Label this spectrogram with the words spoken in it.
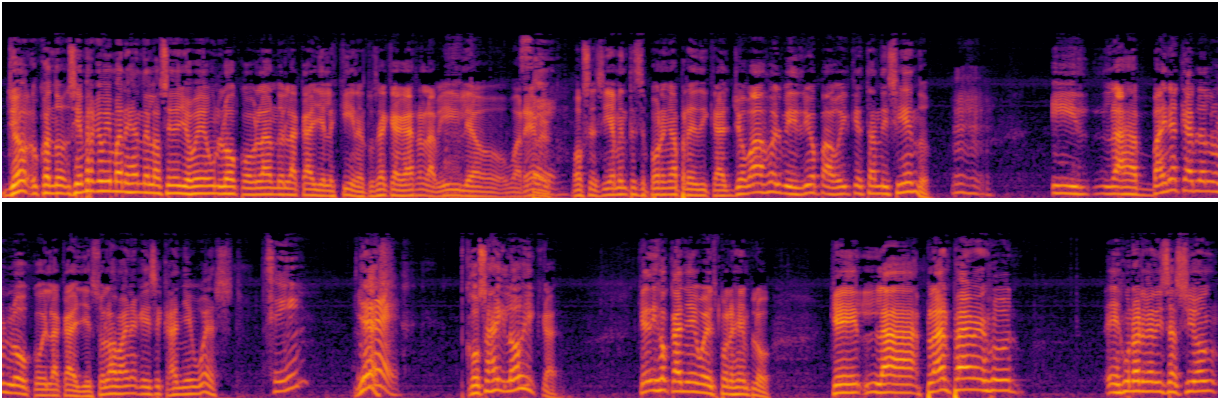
Yo, cuando siempre que voy manejando en la ciudad, yo veo un loco hablando en la calle, en la esquina. Tú sabes que agarra la Biblia o whatever. Sí. O sencillamente se ponen a predicar. Yo bajo el vidrio para oír qué están diciendo. Y las vainas que hablan los locos en la calle son las vainas que dice Kanye West. ¿Sí? ¿Tú Yes. crees? Cosas ilógicas. ¿Qué dijo Kanye West, por ejemplo? Que la Planned Parenthood es una organización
